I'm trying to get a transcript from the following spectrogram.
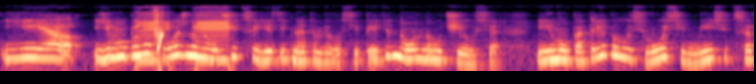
И ему было сложно научиться ездить на этом велосипеде, но он научился. И ему потребовалось 8 месяцев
